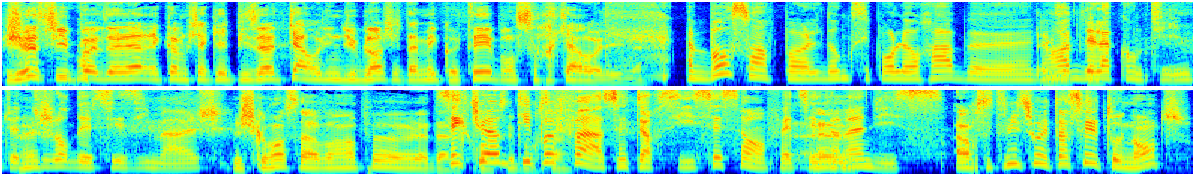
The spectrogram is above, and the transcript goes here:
Je suis Paul Delair et comme chaque épisode, Caroline Dublanche est à mes côtés. Bonsoir Caroline. Bonsoir Paul, donc c'est pour le rab, euh, le rab de la cantine. Tu as Ouais, toujours des, ces images. Je commence à avoir un peu euh, la dalle. C'est que tu as un petit peu ça. faim à cette heure-ci, c'est ça en fait, c'est Euh, un indice. Alors cette émission est assez étonnante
